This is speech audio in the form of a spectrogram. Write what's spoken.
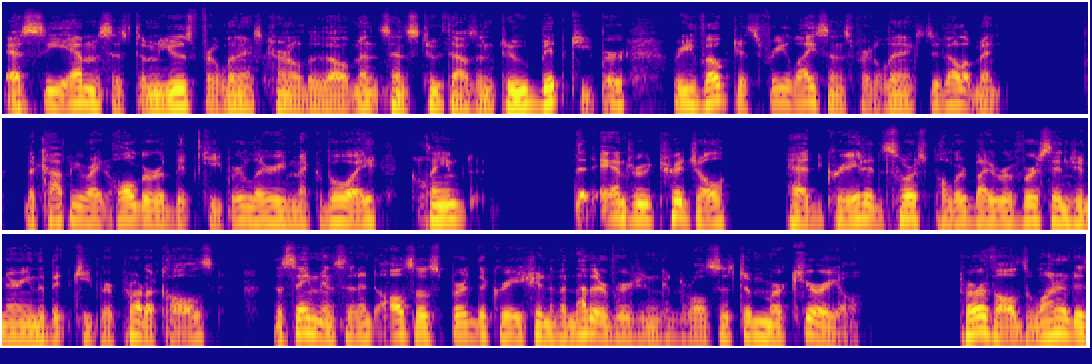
SCM system used for Linux kernel development since 2002, BitKeeper, revoked its free license for Linux development. The copyright holder of BitKeeper, Larry McVoy, claimed that Andrew Tridgell had created Source Puller by reverse engineering the BitKeeper protocols. The same incident also spurred the creation of another version control system, Mercurial. Torvalds wanted a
